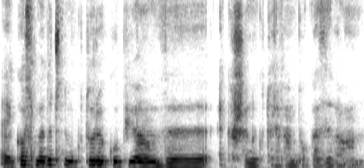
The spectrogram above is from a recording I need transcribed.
e, kosmetycznym, który kupiłam w Action, który Wam pokazywałam.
